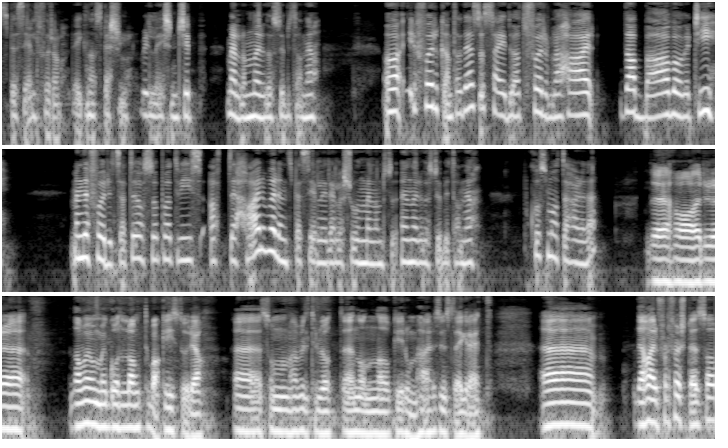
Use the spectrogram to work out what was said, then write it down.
spesielt forhold. Det er ikke noe special relationship mellom Norge og Storbritannia. Og i forkant av det så sier du at forholdet har dabba av over tid. Men det forutsetter også på et vis at det har vært en spesiell relasjon mellom Norge og Storbritannia. På hvilken måte har det det? Det har eh, Da må vi gå langt tilbake i historien, eh, som jeg vil tro at eh, noen av dere i rommet her syns det er greit. Eh, det har For det første så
